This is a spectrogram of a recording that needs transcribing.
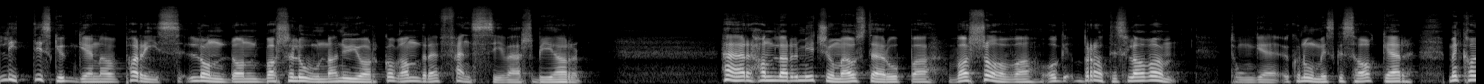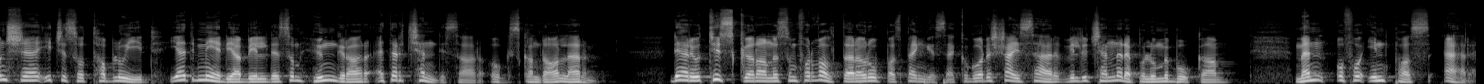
litt i skuggen av Paris, London, Barcelona, New York og andre fancy-værsbyer. Her handler det mye om Øst-Europa, Warszawa og Bratislava. Tunge økonomiske saker, men kanskje ikke så tabloid i et mediebilde som hungrer etter kjendiser og skandaler. Det er jo tyskerne som forvalter Europas pengesekk, og går det skeis her, vil du kjenne det på lommeboka. Men å få innpass er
